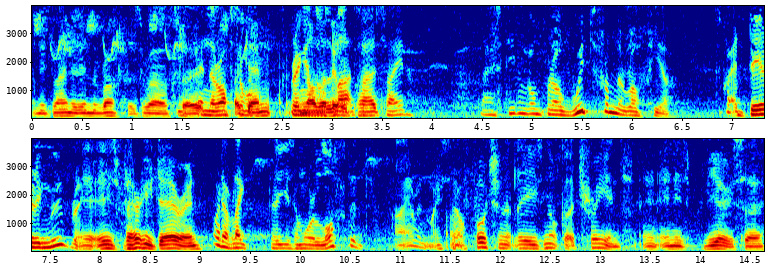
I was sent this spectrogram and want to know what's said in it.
And he's landed in the rough as well. So He's in the it's, rough, so again, we'll bring those mats pad. side. Now, uh, Stephen going for a wood from the rough here. It's quite a daring move, Rick. It is very daring. I would have liked to use a more lofted iron myself. Unfortunately, he's not got a tree in, in, in his view, so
